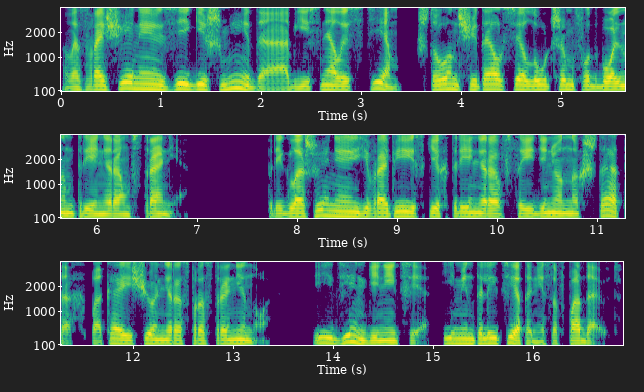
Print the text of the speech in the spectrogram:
Возвращение Зиги Шмида объяснялось тем, что он считался лучшим футбольным тренером в стране. Приглашение европейских тренеров в Соединенных Штатах пока еще не распространено, и деньги не те, и менталитеты не совпадают.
